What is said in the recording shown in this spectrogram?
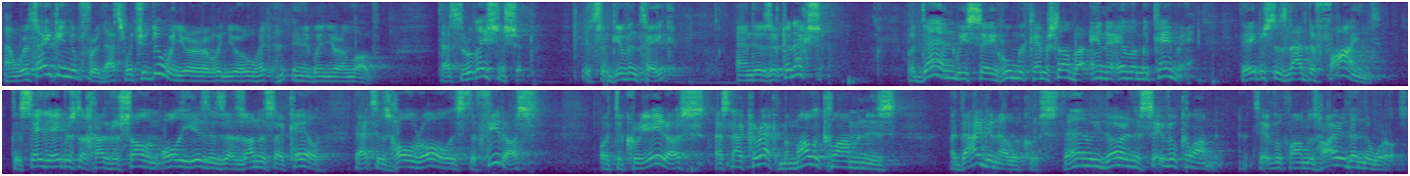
and we're thanking him for it. That's what you do when you're when you're when you're in love. That's the relationship. It's a give and take, and there's a connection. But then we say, who mekem shalom, but ena ela mekeme. The Abish is not defined. To say the Abish Chaz Shalom, all he is is a Zonas Akel, that's his whole role, is to feed us, or to create us, that's not correct. Mamalakalaman is a Dagan Elikus. Then we go in the Sefer Kalaman. And Sefer Kalaman is higher than the worlds.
